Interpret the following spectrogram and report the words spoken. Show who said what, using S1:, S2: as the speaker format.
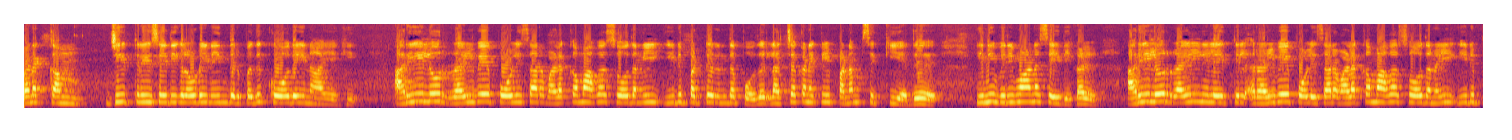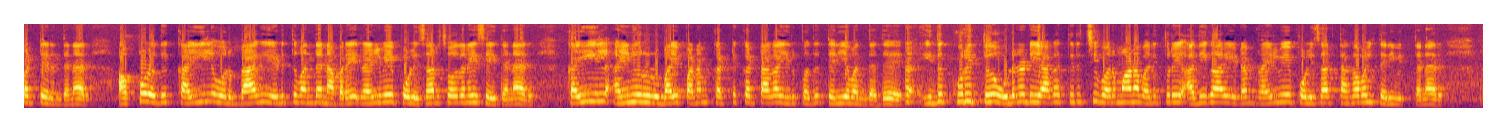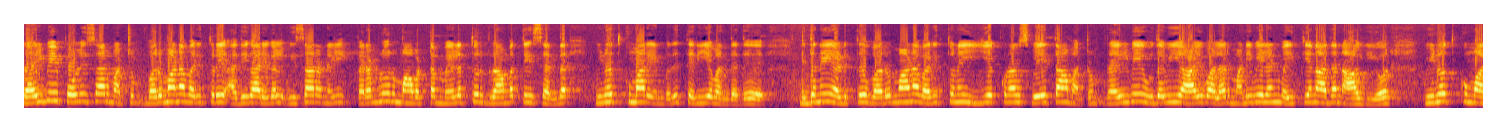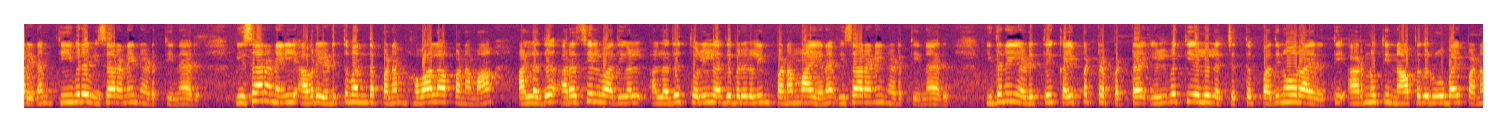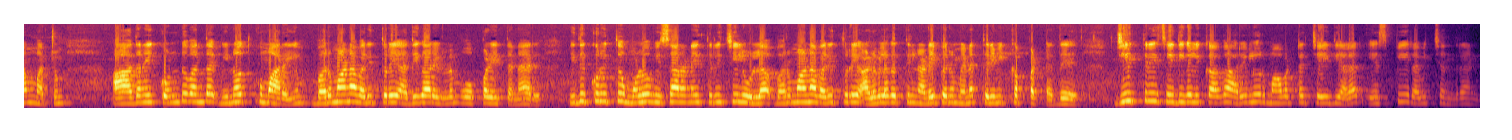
S1: வணக்கம். G three செய்திகளோடு இணைந்திருப்பது கோதை நாயகி. அரியலூர் ரயில்வே போலீசார் வழக்கமாக சோதனையில் ஈடுபட்டிருந்த போது லட்சக்கணக்கில் பணம் சிக்கியது. இனி விரிவான செய்திகள். அரியலூர் ரயில் நிலையத்தில் ரயில்வே போலீசார் வழக்கமாக சோதனையில் ஈடுபட்டிருந்தனர். அப்பொழுது கையில் ஒரு பேக் எடுத்து வந்த நபரை ரயில்வே போலீசார் சோதனை செய்தனர். கையில் ஐநூறு ரூபாய் பணம் கட்டுக்கட்டாக இருப்பது தெரியவந்தது. இது குறித்து உடனடியாக திருச்சி வருமான வரித்துறை அதிகாரியிடம் ரயில்வே போலீசார் தகவல் தெரிவித்தனர். ரயில்வே போலீசார் மற்றும் வருமான வரித்துறை அதிகாரிகள் விசாரணையில் பெரம்பலூர் மாவட்டம் மேல மேலத்தூர் கிராமத்தை சேர்ந்த வினோத்குமார் என்பது தெரிய வந்தது இதனை அடுத்து வருமான வரித்துணை இயக்குனர் ஸ்வேதா மற்றும் ரயில்வே உதவி ஆய்வாளர் மணிவேலன் வைத்தியநாதன் ஆகியோர் வினோத்குமாரிடம் தீவிர விசாரணை நடத்தினர். விசாரணையில் அவர் எடுத்து வந்த பணம் ஹவாலா பணமா அல்லது அரசியல்வாதிகள் அல்லது தொழிலதிபர்களின் பணமா என விசாரணை நடத்தினர். இதனை அடுத்து கைப்பற்றப்பட்ட எழுபத்தி ஏழு லட்சத்து பதினோராயிரத்தி அறுநூத்தி நாற்பது ரூபாய் பணம் மற்றும் அதனை கொண்டு வந்த வினோத்குமாரையும் வருமான வரித்துறை அதிகாரிகளிடம் ஒப்படைத்தனர். இது குறித்து முழு விசாரணை திருச்சியில் உள்ள வருமான வரித்துறை அலுவலகத்தில் நடைபெறும் என தெரிவிக்கப்பட்டது. ஜி த்ரீ செய்திகளுக்காக அரியலூர் மாவட்ட செய்தியாளர் எஸ் பி ரவிச்சந்திரன்.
